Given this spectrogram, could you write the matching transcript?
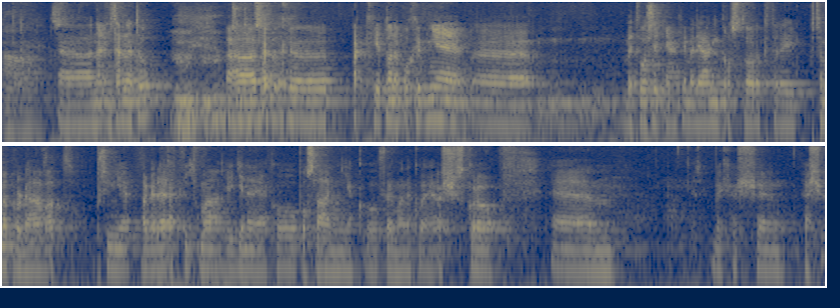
A na internetu? Mm-hmm. A, tak pak je to nepochybně vytvořit nějaký mediální prostor, který chceme prodávat. Přímě Lagardère Active má jediné jako poslání jako firma, takové až skoro um, bych až, až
